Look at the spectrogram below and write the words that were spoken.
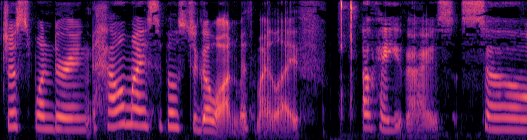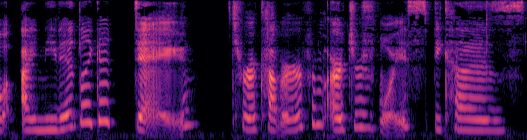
just wondering, how am I supposed to go on with my life? Okay, you guys, so I needed like a day to recover from Archer's voice because,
